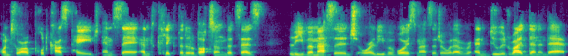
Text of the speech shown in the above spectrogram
onto our podcast page and say and click the little button that says leave a message or leave a voice message or whatever and do it right then and there.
